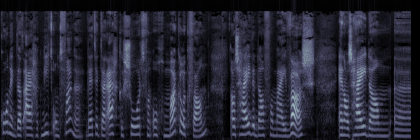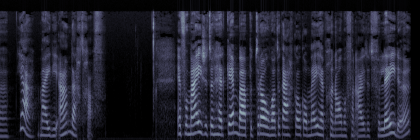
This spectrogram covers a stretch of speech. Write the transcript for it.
kon ik dat eigenlijk niet ontvangen. Werd ik daar eigenlijk een soort van ongemakkelijk van. Als hij er dan voor mij was. En als hij dan uh, ja, mij die aandacht gaf. En voor mij is het een herkenbaar patroon, wat ik eigenlijk ook al mee heb genomen vanuit het verleden.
